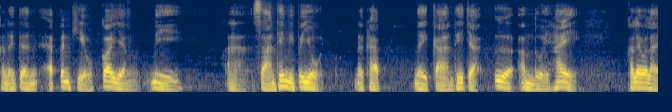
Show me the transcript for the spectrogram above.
ขณะเดียวกันแอปเปิลเขียวก็ยังมีสารที่มีประโยชน์นะครับในการที่จะเอื้ออำนวยให้เขาเรียกว่าอะไร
